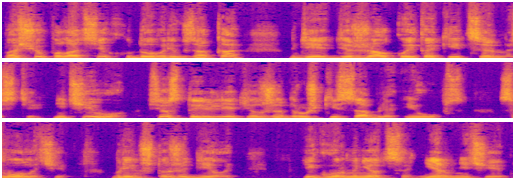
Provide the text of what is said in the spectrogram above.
Пощупал отсек худого рюкзака, где держал кое-какие ценности. Ничего. Все стырили эти лжедружки Сабля и Упс. Сволочи. Блин, что же делать? Егор мнется, нервничает.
